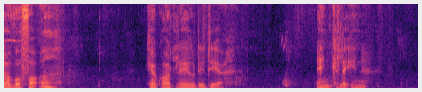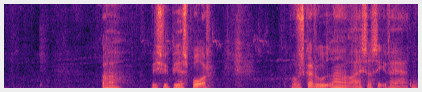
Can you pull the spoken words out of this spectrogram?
Så hvorfor kan jeg godt lave det der anklagende? Og hvis vi bliver spurgt, hvorfor skal du ud og rejse og se verden?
